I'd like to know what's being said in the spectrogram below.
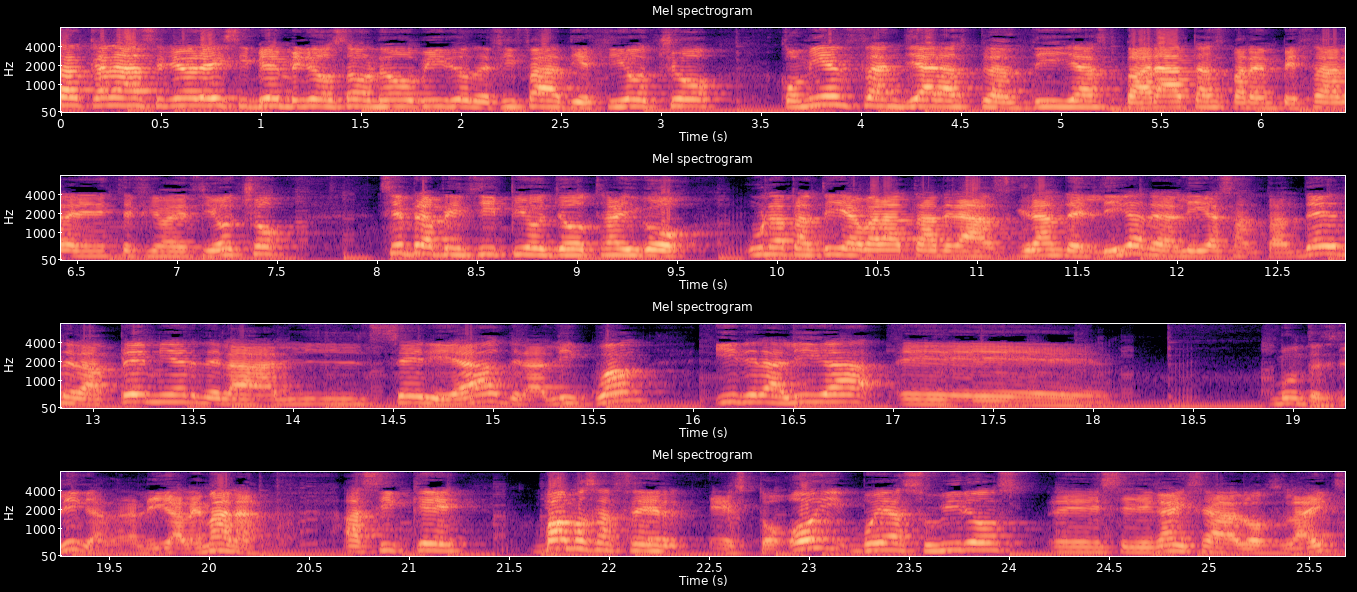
al canal señores y bienvenidos a un nuevo vídeo de FIFA 18 Comienzan ya las plantillas baratas para empezar en este FIFA 18 Siempre al principio yo traigo una plantilla barata de las grandes ligas De la Liga Santander, de la Premier, de la Serie A, de la League One Y de la Liga... Eh, Bundesliga, de la Liga Alemana. Así que vamos a hacer esto. Hoy voy a subiros, eh, si llegáis a los likes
